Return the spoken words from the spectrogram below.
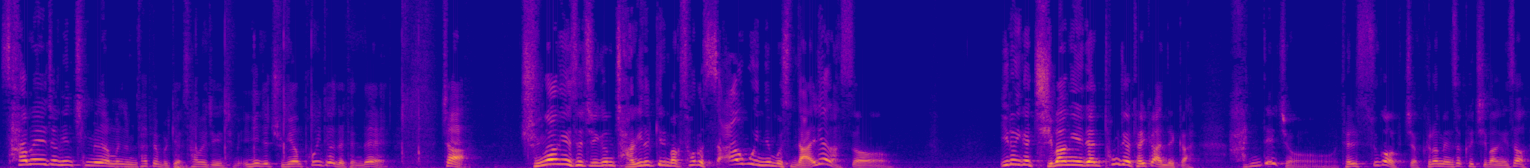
사회적인 측면을 한번 좀 살펴볼게요. 사회적인 측면. 이게 이제 중요한 포인트가 될 텐데. 자, 중앙에서 지금 자기들끼리 막 서로 싸우고 있는 모습 난리가 났어. 이러니까 지방에 대한 통제가 될까 안 될까? 안 되죠. 될 수가 없죠. 그러면서 그 지방에서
